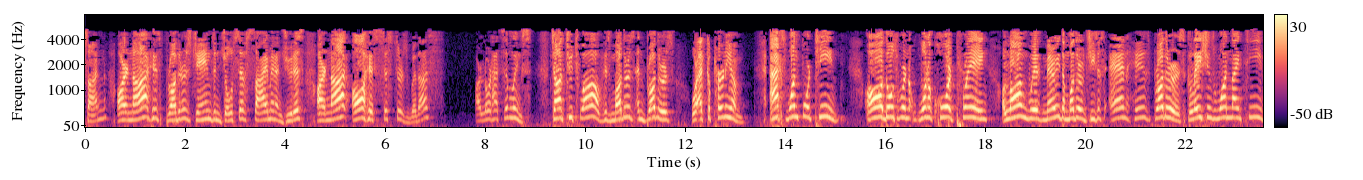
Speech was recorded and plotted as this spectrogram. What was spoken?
son? Are not his brothers James and Joseph, Simon and Judas? Are not all his sisters with us? Our Lord had siblings. John 2:12, his mothers and brothers were at Capernaum. Acts 1:14, all those were in one accord praying along with Mary, the mother of Jesus, and his brothers. Galatians 1:19,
